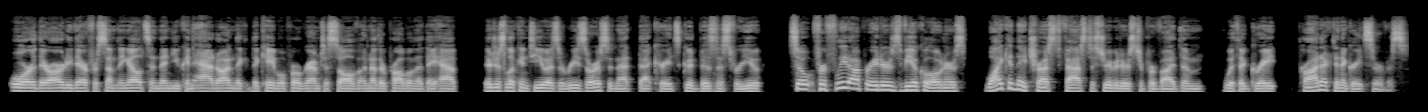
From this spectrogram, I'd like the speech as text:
or they're already there for something else, and then you can add on the, the cable program to solve another problem that they have. They're just looking to you as a resource, and that that creates good business for you. So, for fleet operators, vehicle owners, why can they trust fast distributors to provide them with a great product and a great service?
